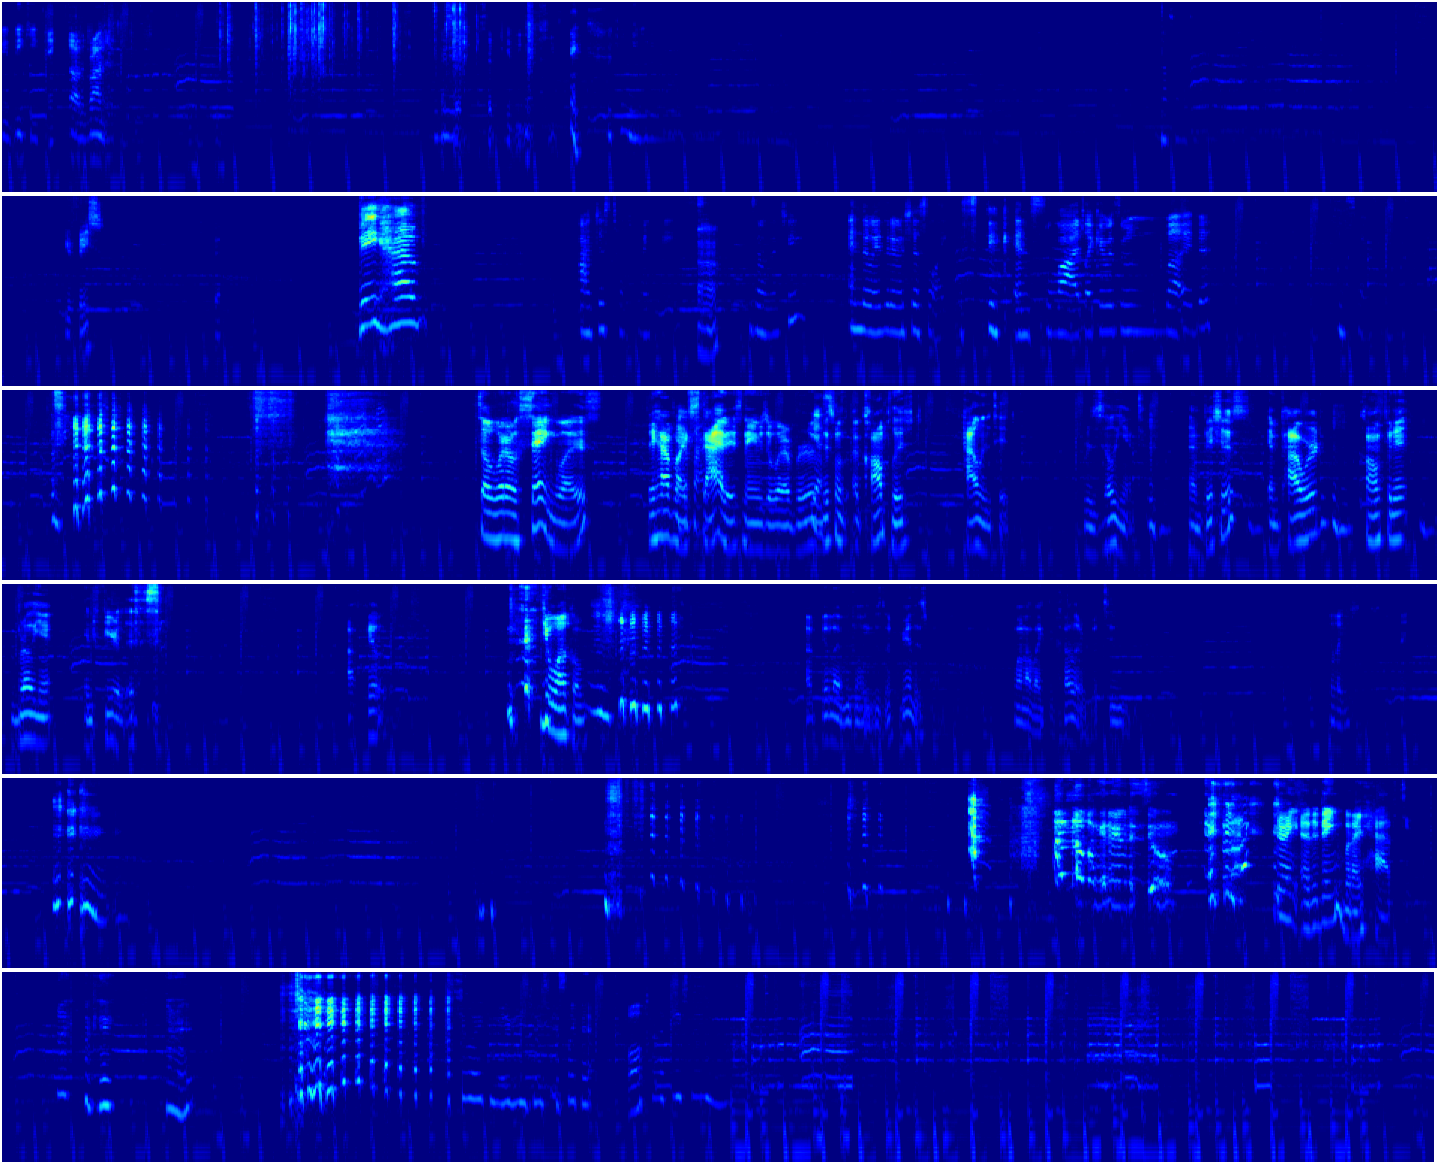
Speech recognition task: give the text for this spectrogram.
That really leaky thing. Oh, the bronzer. I said, I said really leaky thing. You can use it again. And also this is Your face. Okay. They have. I just touched because was itchy, and the way that it was just like stick and slide, like it was mud. So. So what I was saying was, they have like status names or whatever. Yes. This one's accomplished, talented, resilient, Mhm, ambitious, Mhm. empowered, mhm, confident, mhm. brilliant, and fearless. I feel it. You're welcome. I feel like we're gonna use the fearless one because you know, what I mean, one, I like the color, but two, you know, I feel like it's just right. during editing, but I have to. Okay. Alright. like maybe just it's like a all kind of face thing.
